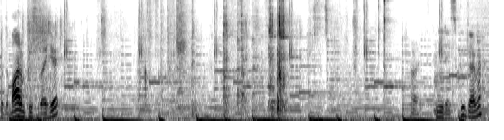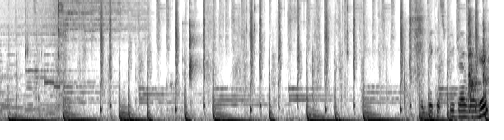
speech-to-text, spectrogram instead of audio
So the bottom piece is right here. Alright, need a screwdriver. Screwdriver over here.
